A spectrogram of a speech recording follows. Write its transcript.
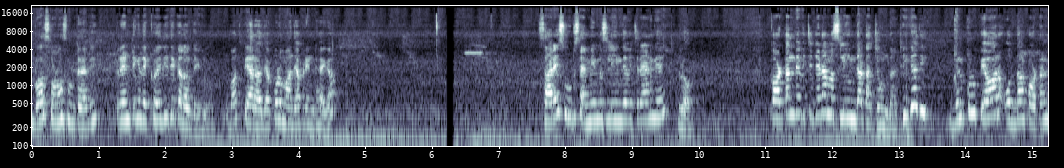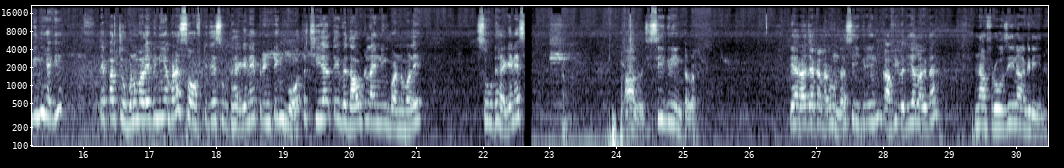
ਬਹੁਤ ਸੋਹਣਾ ਸੂਟ ਹੈ ਜੀ। ਪ੍ਰਿੰਟਿੰਗ ਦੇਖੋ ਇਹਦੀ ਤੇ ਕਲਰ ਦੇਖ ਲਓ। ਬਹੁਤ ਪਿਆਰਾ ਜਿਹਾ, ਘੁਲਮਾ ਜਿਹਾ ਪ੍ਰਿੰਟ ਹੈਗਾ। ਸਾਰੇ ਸੂਟ ਸੈਮੀ ਮਸਲੀਨ ਦੇ ਵਿੱਚ ਰਹਿਣਗੇ। ਲੋ ਕਾਟਨ ਦੇ ਵਿੱਚ ਜਿਹੜਾ ਮਸਲੀਨ ਦਾ ਟੱਚ ਹੁੰਦਾ, ਠੀਕ ਹੈ ਜੀ? ਬਿਲਕੁਲ ਪਿਓਰ ਉਦਾਂ ਕਾਟਨ ਵੀ ਨਹੀਂ ਹੈਗੀ ਤੇ ਪਰ ਚੁਭਣ ਵਾਲੇ ਵੀ ਨਹੀਂ ਆ। ਬੜਾ ਸੌਫਟ ਜਿਹੇ ਸੂਟ ਹੈਗੇ ਨੇ। ਪ੍ਰਿੰਟਿੰਗ ਬਹੁਤ ਅੱਛੀ ਆ ਤੇ ਵਿਦਆਊਟ ਲਾਈਨਿੰਗ ਬਣਨ ਵਾਲੇ ਸੂਟ ਹੈਗੇ ਨੇ। ਆ ਲੋ ਜੀ ਸੀ ਗ੍ਰੀਨ ਕਲਰ ਪਿਆਰਾ ਜਿਹਾ ਕਲਰ ਹੁੰਦਾ ਸੀ ਗ੍ਰੀਨ ਕਾਫੀ ਵਧੀਆ ਲੱਗਦਾ। ਨਾ ਫਰੋਜ਼ੀ ਨਾ ਗ੍ਰੀਨ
